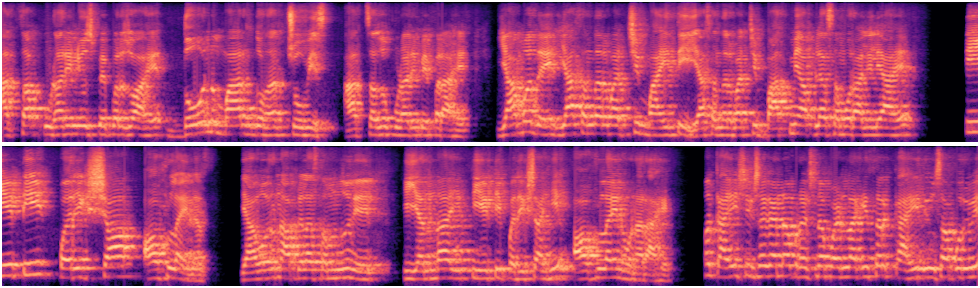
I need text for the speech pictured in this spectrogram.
आजचा पुढारी न्यूजपेपर जो आहे दोन मार्च दोन हजार चोवीस आजचा जो पुढारी पेपर आहे यामध्ये या संदर्भाची माहिती या संदर्भाची बातमी आपल्यासमोर आलेली आहे. टीएटी परीक्षा ऑफलाईनच यावरून आपल्याला समजून येईल की यंदा ही टीएटी परीक्षा ही ऑफलाईन होणार आहे. मग काही शिक्षकांना प्रश्न पडला की सर काही दिवसापूर्वी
